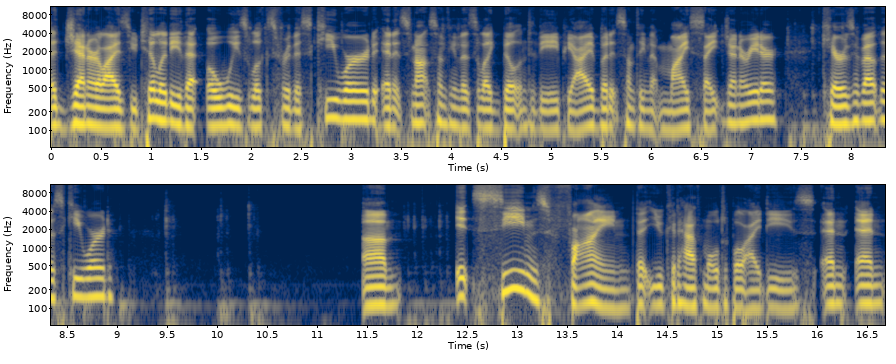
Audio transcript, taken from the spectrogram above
a generalized utility that always looks for this keyword and it's not something that's like built into the API, but it's something that my site generator cares about this keyword. Um, it seems fine that you could have multiple IDs, and and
